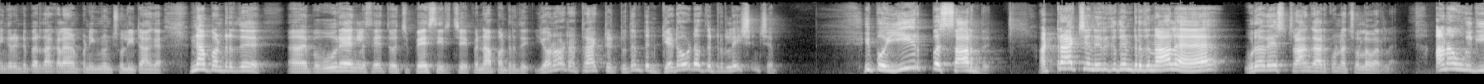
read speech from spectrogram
எங்கள் ரெண்டு பேர் தான் கல்யாணம் பண்ணிக்கணும்னு சொல்லிட்டாங்க. என்ன பண்ணுறது இப்போ ஊரே எங்களை சேர்த்து வச்சு பேசிருச்சு. இப்போ என்ன பண்ணுறது you not attracted to them then get out of that relationship இப்போ ஈர்ப்பை சார்ந்து அட்ராக்ஷன் இருக்குதுன்றதுனால உறவே ஸ்ட்ராங்காக இருக்கும்னு நான் சொல்ல வரல. ஆனால் உங்களுக்கு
